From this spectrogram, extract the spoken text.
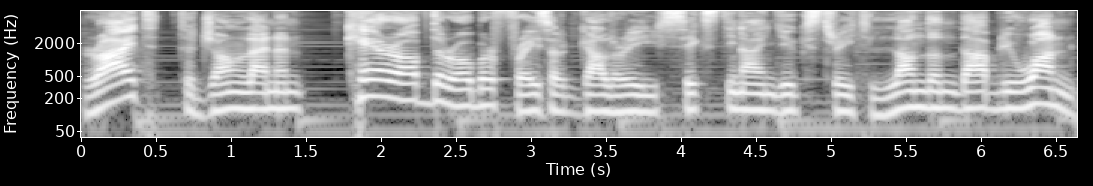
Write to John Lennon, care of the Robert Fraser Gallery, 69 Duke Street, London W1.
